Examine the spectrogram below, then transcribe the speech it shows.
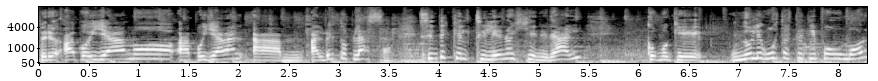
pero apoyamos, apoyaban a um, Alberto Plaza. ¿Sientes que el chileno en general como que no le gusta este tipo de humor?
